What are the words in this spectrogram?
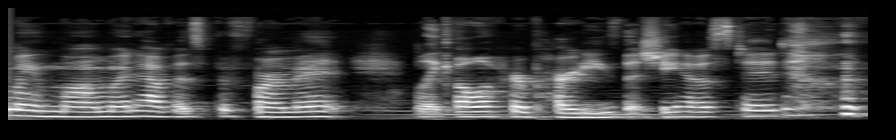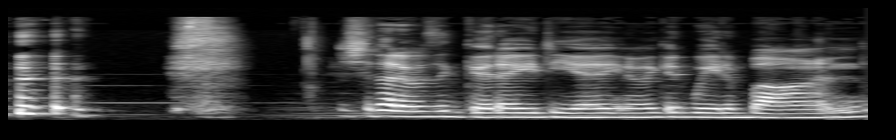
My mom would have us perform it, like all of her parties that she hosted. she thought it was a good idea, you know, a good way to bond.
